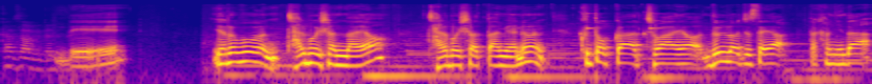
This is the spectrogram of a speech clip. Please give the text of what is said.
감사합니다. 네. 여러분 잘 보셨나요? 잘 보셨다면은 구독과 좋아요 눌러주세요. 부탁합니다.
